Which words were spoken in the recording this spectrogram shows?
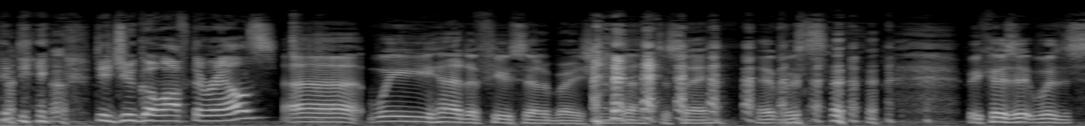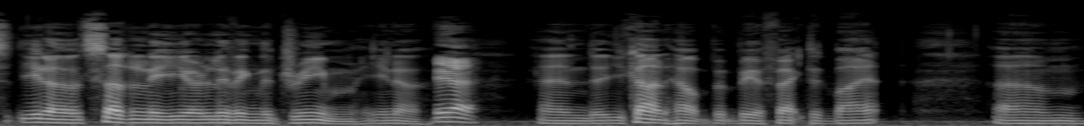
Did you go off the rails? Uh, we had a few celebrations, I have to say. It was because it was, you know, suddenly you're living the dream, you know. Yeah. And uh, you can't help but be affected by it. Um,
